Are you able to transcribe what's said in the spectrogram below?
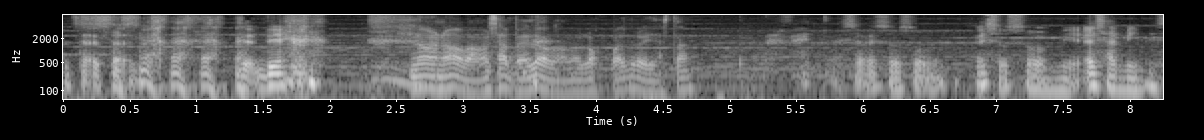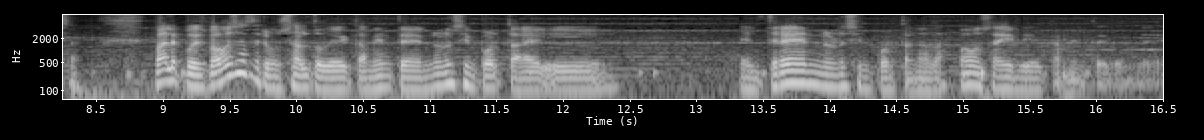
está- está- de- No, no, vamos a pelo, vamos los cuatro y ya está. Perfecto, eso, eso son, eso son esa es mi mesa. Vale, pues vamos a hacer un salto directamente. No nos importa el, el tren, no nos importa nada. Vamos a ir directamente donde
